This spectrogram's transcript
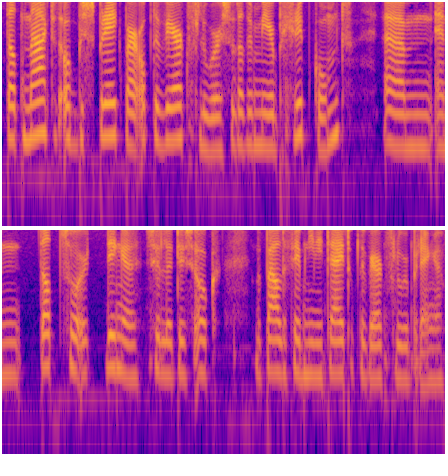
dat maakt het ook bespreekbaar op de werkvloer, zodat er meer begrip komt. Ehm, en dat soort dingen zullen dus ook bepaalde femininiteit op de werkvloer brengen.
